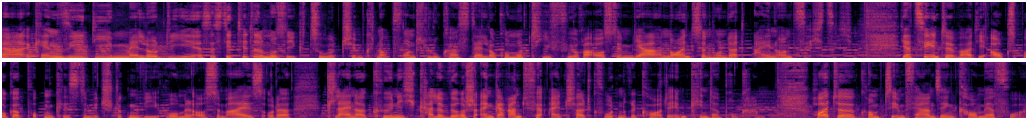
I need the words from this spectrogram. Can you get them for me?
Na, erkennen Sie die Melodie? Es ist die Titelmusik zu Jim Knopf und Lukas, der Lokomotivführer aus dem Jahr 1961. Jahrzehnte war die Augsburger Puppenkiste mit Stücken wie Urmel aus dem Eis oder Kleiner König Kalle Wirsch ein Garant für Einschaltquotenrekorde im Kinderprogramm. Heute kommt sie im Fernsehen kaum mehr vor.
